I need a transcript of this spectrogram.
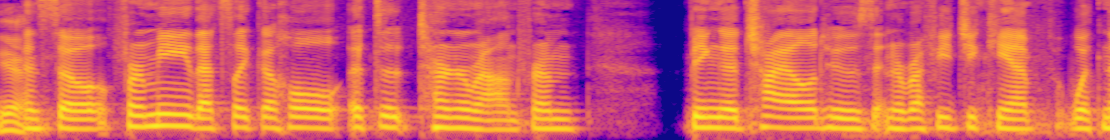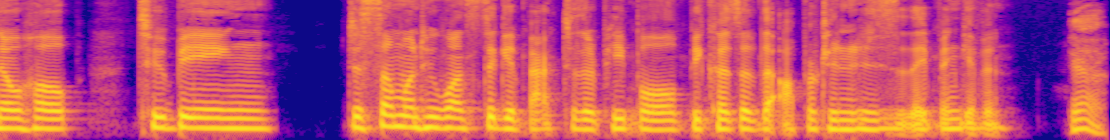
Yeah. And so for me, that's like a whole it's a turnaround from being a child who's in a refugee camp with no hope to being just someone who wants to give back to their people because of the opportunities that they've been given. Yeah.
